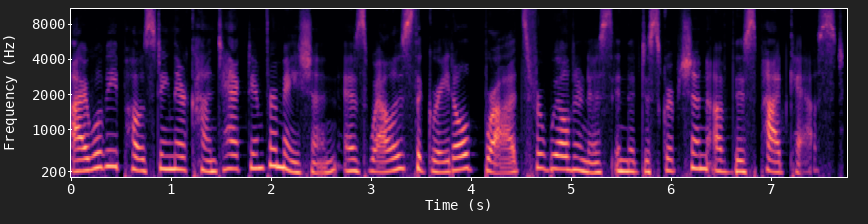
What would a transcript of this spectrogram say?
I will be posting their contact information as well as the Great Old Broads for Wilderness in the description of this podcast.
